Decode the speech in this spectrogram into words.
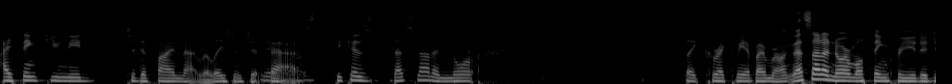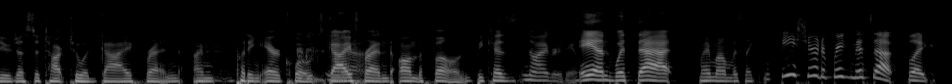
I think you need to define that relationship Yeah. fast because that's not a norm. Like, correct me if I'm wrong. That's not a normal thing for you to do just to talk to a guy friend. I'm Mm. putting air quotes, guy Yeah. friend on the phone because No, I agree with you. and with that, my mom was like, be sure to bring this up. Like,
